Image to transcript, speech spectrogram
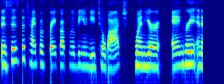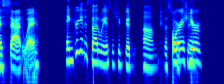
this is the type of breakup movie you need to watch when you're angry in a sad way. Angry in a sad way is such a good um Or if you're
